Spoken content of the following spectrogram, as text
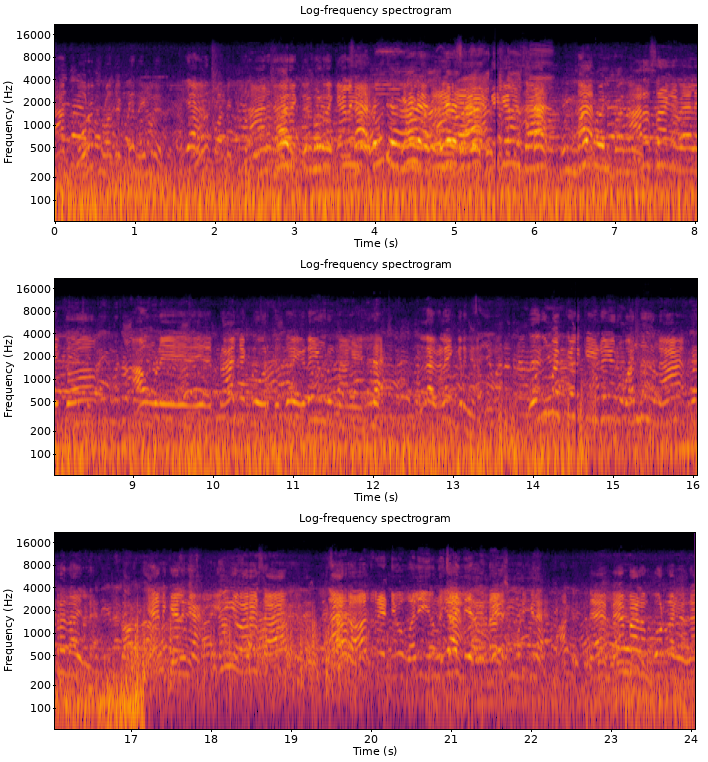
நான் ஒரு ப்ராஜெக்ட் ரயில்வே ஐயா நான் டைரக்டர் சொல்றத கேளுங்க. சார், அரசாங்க வேலைக்கும் அவங்களுடைய ப்ராஜெக்ட் ஒர்க்குக்கும் இடையூறு நாங்க இல்ல. நல்லா விளங்கிருங்க பொதுமக்களுக்கு இடையூறு வந்ததுன்னா விடுறதா இல்ல. ஏன்னு கேளுங்க. நீங்க வர சார் சார் ஆல்டர்னேட்டிவ் வழி இருந்துச்சா இல்லையா? பேசி முடிக்கல. இந்த மேம்பாலம் போடுறாங்கல்ல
